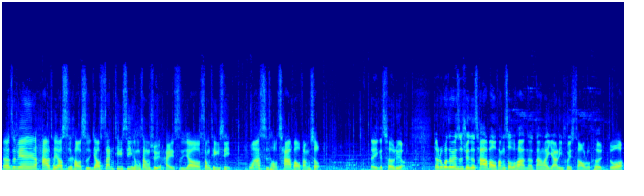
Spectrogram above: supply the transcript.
那这边 Hart 要思考是要三 TC 农上去，还是要双 TC 挖石头插宝防守的一个策略哦。那如果这边是选择插宝防守的话，那当然压力会少了很多。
